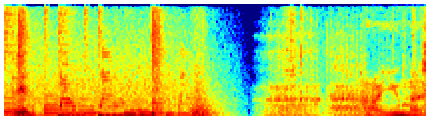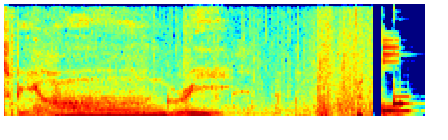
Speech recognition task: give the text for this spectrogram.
trip. Oh, you must be hungry.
